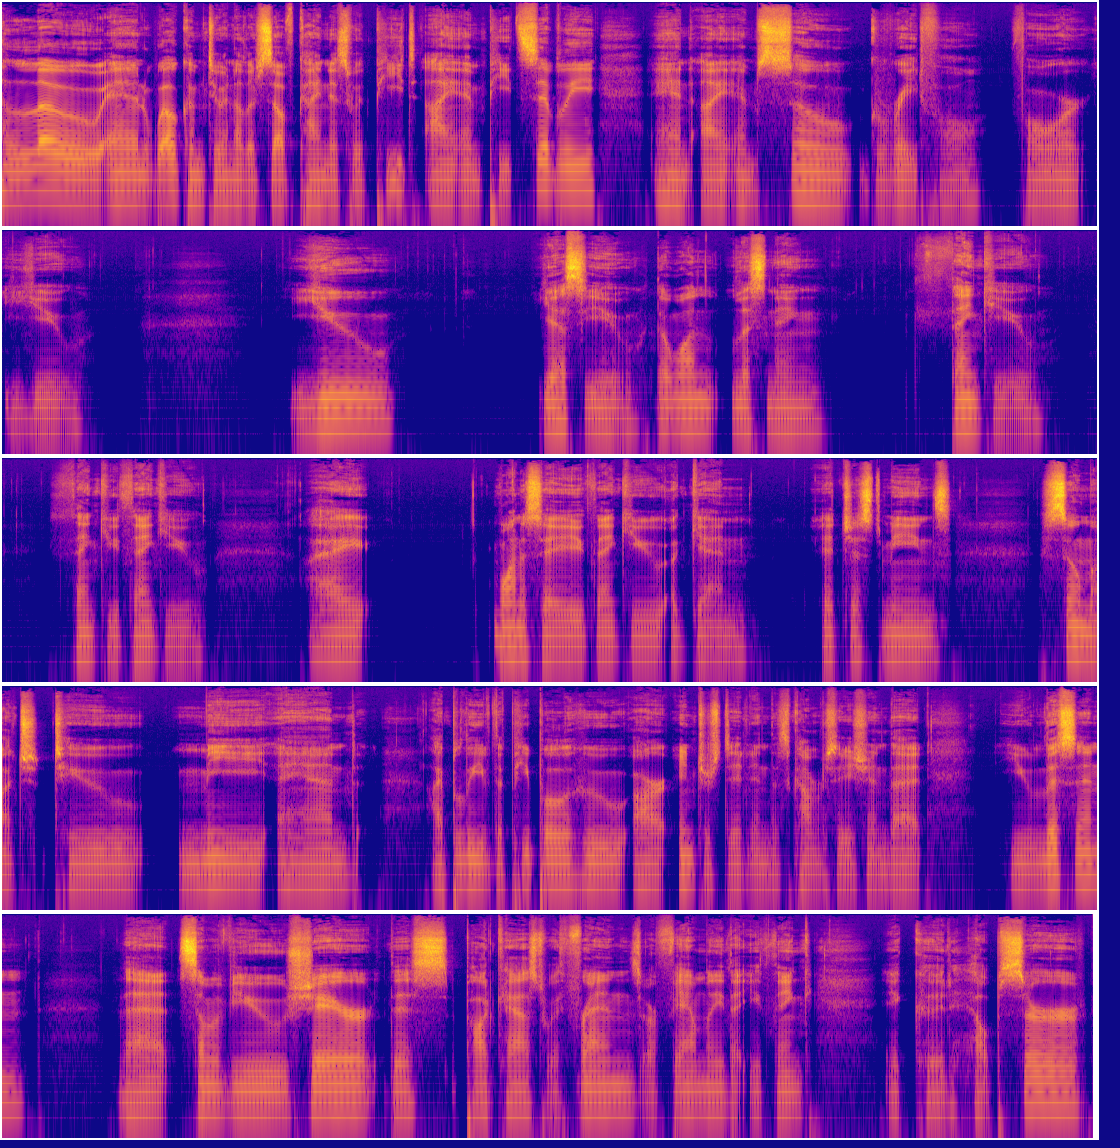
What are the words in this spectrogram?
Hello, and welcome to another Self Kindness with Pete. I am Pete Sibley, and I am so grateful for you. You, yes, you, the one listening, thank you, thank you, thank you. I want to say thank you again. It just means so much to me and I believe the people who are interested in this conversation that you listen, that some of you share this podcast with friends or family that you think it could help serve.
